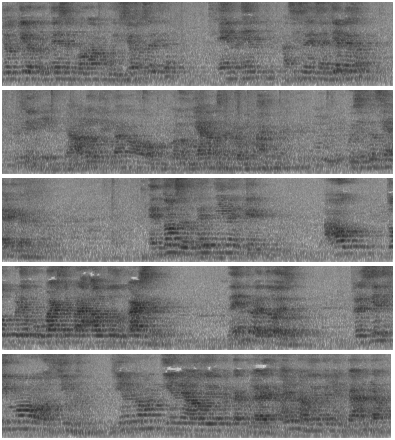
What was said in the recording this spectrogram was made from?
Yo quiero que ustedes se pongan juiciosos, ¿se dice? En, en, ¿Así se, se entiende eso? Sí, ya hablo mexicano o colombiano, no pero pues eso hacía Erika. Entonces ustedes tienen que auto preocuparse para autoeducarse. Dentro de todo eso, recién dijimos Jim. Jim Rohn tiene audios espectaculares. Hay un audio que me encanta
